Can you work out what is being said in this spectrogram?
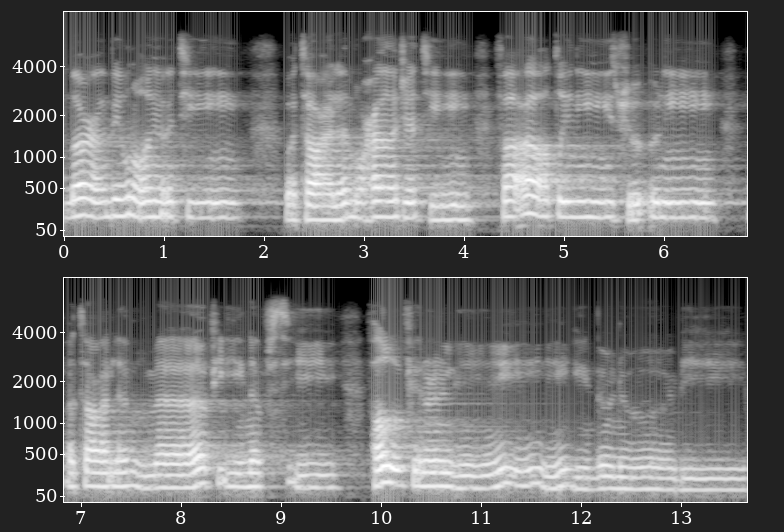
مع برايتي وتعلم حاجتي فأعطني سؤلي وتعلم ما في نفسي فاغفر لي ذنوبي.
